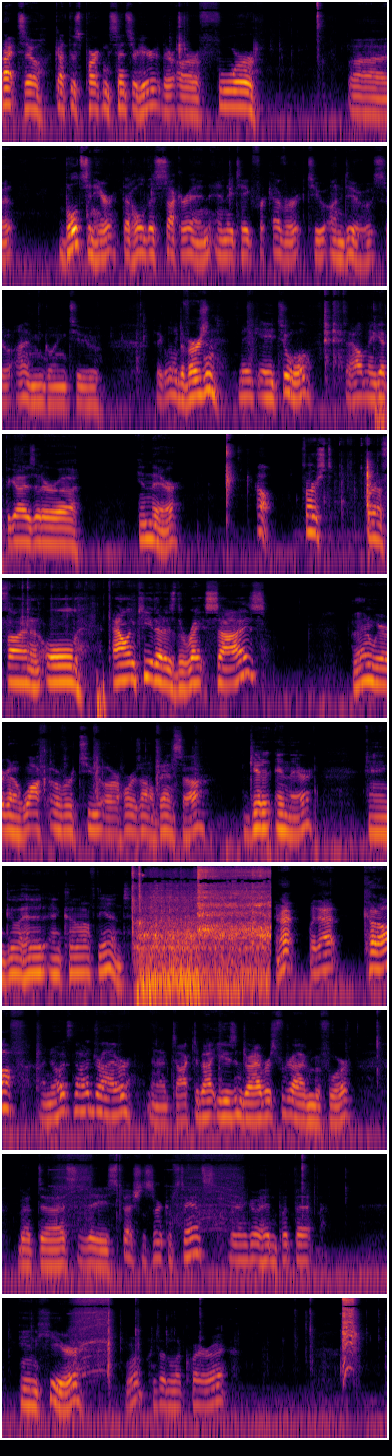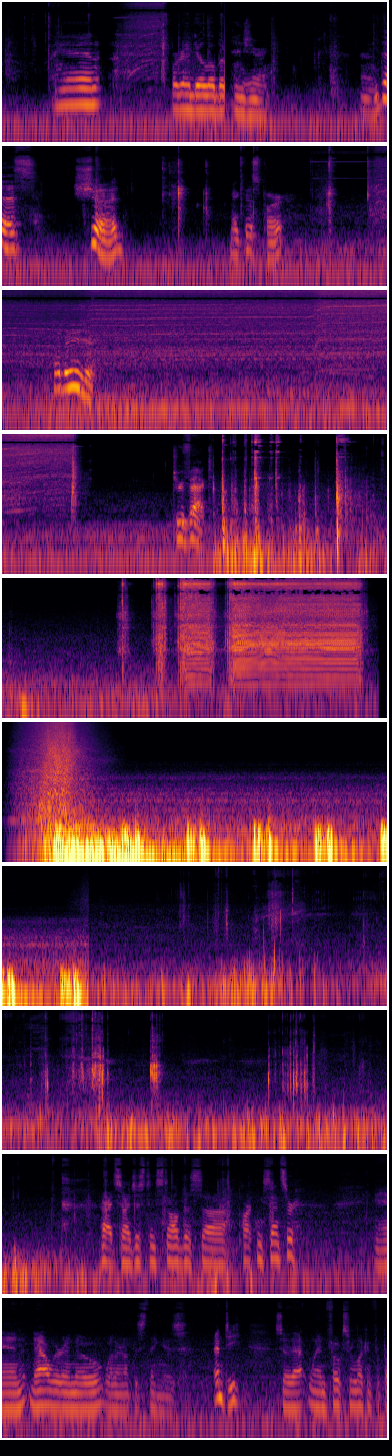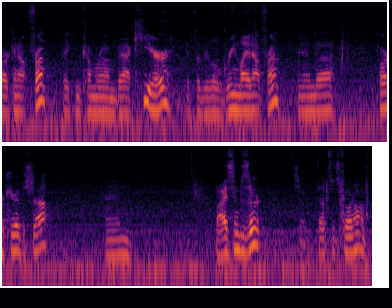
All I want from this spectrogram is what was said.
All right, so got this parking sensor here. There are four uh, bolts in here that hold this sucker in and they take forever to undo. So I'm going to take a little diversion, make a tool to help me get the guys that are uh, in there out. First, we're gonna find an old Allen key that is the right size. Then we are gonna walk over to our horizontal bandsaw, get it in there, and go ahead and cut off the end. All right, with that cut off, I know it's not a driver, and I've talked about using drivers for driving before, but uh, this is a special circumstance. We're gonna go ahead and put that in here. Well, it doesn't look quite right. And we're gonna do a little bit of engineering. And this should make this part a little bit easier. True fact. All right, so I just installed this uh, parking sensor and now we're gonna know whether or not this thing is empty so that when folks are looking for parking out front, they can come around back here if there'll be a little green light out front and uh, park here at the shop and buy some dessert. So that's what's going on.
